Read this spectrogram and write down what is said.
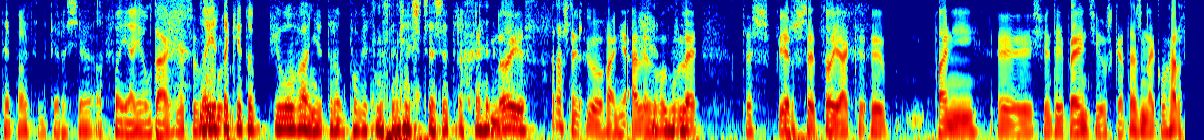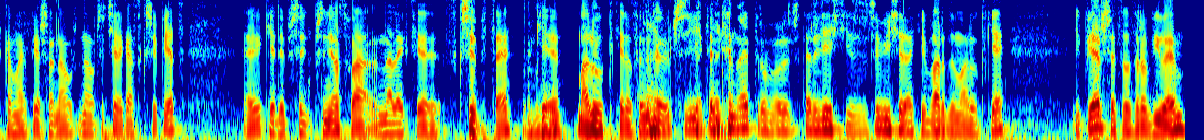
te palce dopiero się oswajają. tak, znaczy No jest takie to piłowanie, to powiedzmy sobie szczerze trochę. No jest straszne piłowanie, ale w ogóle też pierwsze co, jak y, pani y, świętej pamięci już Katarzyna Kucharska, moja pierwsza nau nauczycielka skrzypiec, y, kiedy przy, przyniosła na lekcję skrzypce, takie Mhm. malutkie, to sobie Tak, miały 30 tak, tak. centymetrów, może 40, rzeczywiście takie bardzo malutkie. I pierwsze co zrobiłem,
